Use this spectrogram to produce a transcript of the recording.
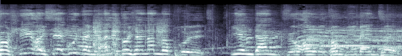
verstehe euch sehr gut, wenn ihr alle durcheinander brüllt. Vielen Dank für eure Komplimente.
